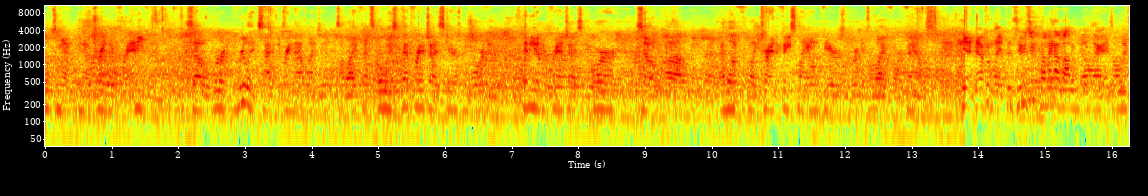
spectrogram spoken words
ultimate, you know, trailer for anything. So we're really excited to bring that one to, to life. That's always that franchise scares me more than any other franchise in horror. So um, I love like trying to face my own fears and bring it to life for our fans. Yeah, definitely. Pazuzu coming up out of nowhere is always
